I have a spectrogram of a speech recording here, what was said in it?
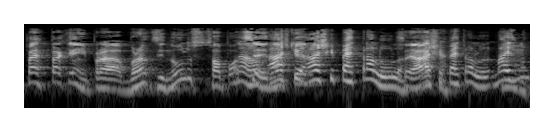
Pra, pra quem? Pra brancos e nulos? Só pode não, ser, né? acho, que, acho que perde pra Lula. Você Acho acha? que perde pra Lula. Mas não-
